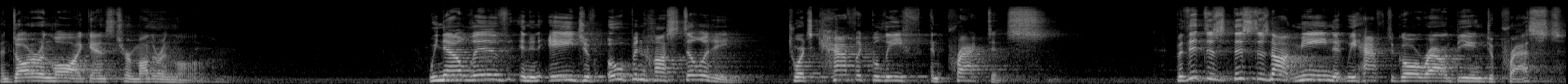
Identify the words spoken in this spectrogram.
and daughter in law against her mother in law. We now live in an age of open hostility towards Catholic belief and practice. But this does, this does not mean that we have to go around being depressed.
